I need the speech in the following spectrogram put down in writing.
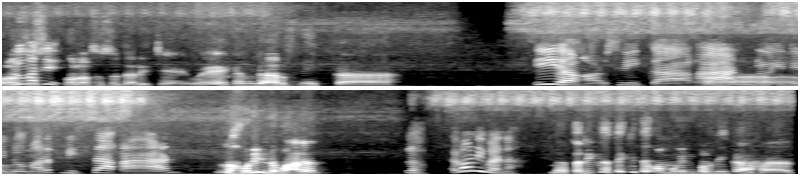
kalau lu masih- kalau susu dari cewek kan nggak harus nikah. Iya nggak harus nikah kan Ah. beli di Indomaret bisa kan Lah kok di Indomaret? loh emang di mana Lah tadi katanya kita ngomongin pernikahan.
